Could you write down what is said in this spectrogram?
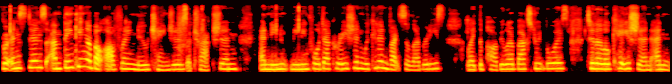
For instance, I'm thinking about offering new changes, attraction, and meaningful decoration. We could invite celebrities like the popular Backstreet Boys to the location and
